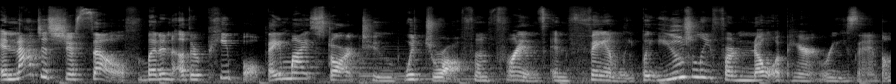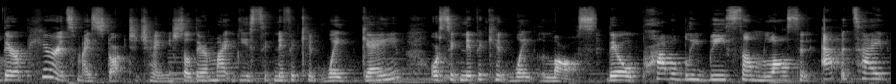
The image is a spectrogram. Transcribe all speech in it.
And not just yourself, but in other people. They might start to withdraw from friends and family, but usually for no apparent reason. Their appearance might start to change. So there might be a significant weight gain or significant weight loss. There will probably be some loss in appetite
